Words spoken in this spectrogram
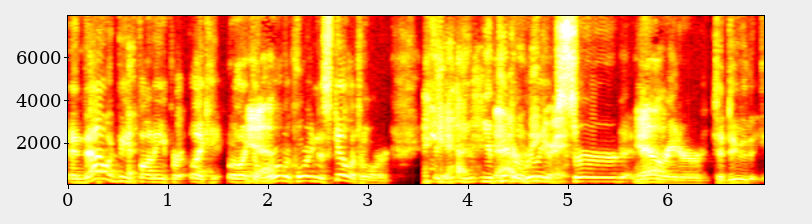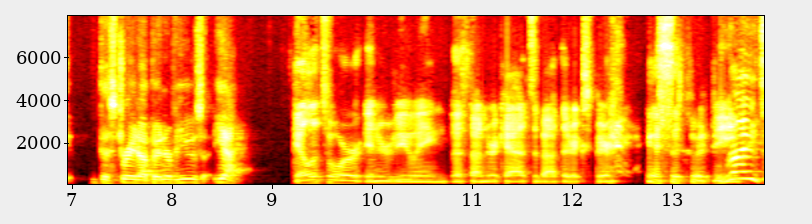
and that would be funny for like or like Yeah. the world according to Skeletor. You- Yeah, you, you pick a really absurd narrator to do the, the straight up interviews. Yeah, Skeletor interviewing the Thundercats about their experiences would be right.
